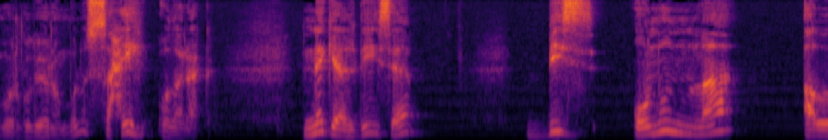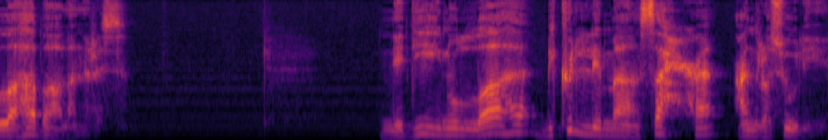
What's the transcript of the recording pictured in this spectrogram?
vurguluyorum bunu, sahih olarak ne geldiyse, biz onunla Allah'a bağlanırız. Nedinullaha bi kulli ma sahha an rasulihi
